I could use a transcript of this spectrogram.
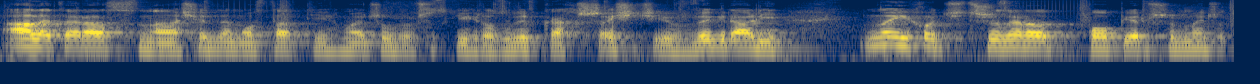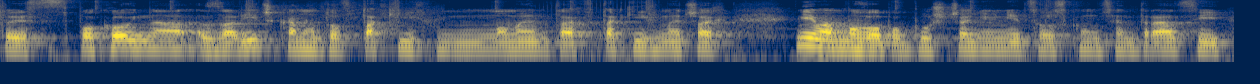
ale teraz na 7 ostatnich meczów we wszystkich rozgrywkach 6 wygrali. No i choć 3-0 po pierwszym meczu to jest spokojna zaliczka, no to w takich momentach, w takich meczach nie ma mowy o popuszczeniu, nieco z koncentracji.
